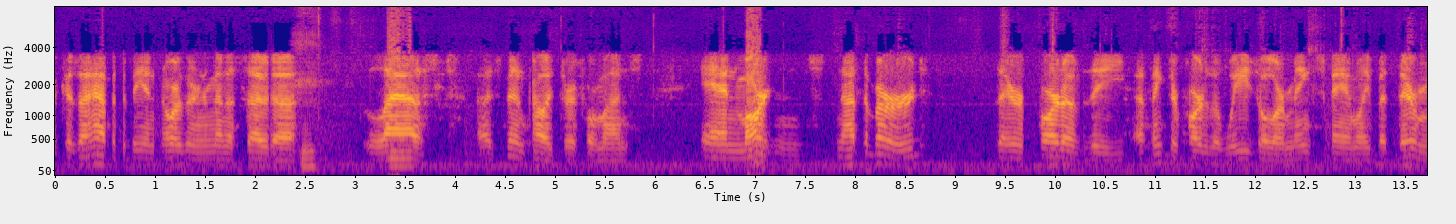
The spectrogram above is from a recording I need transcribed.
because I happen to be in northern Minnesota last, uh, it's been probably three or four months, and martens, not the bird, they're part of the, I think they're part of the weasel or minks family, but they're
